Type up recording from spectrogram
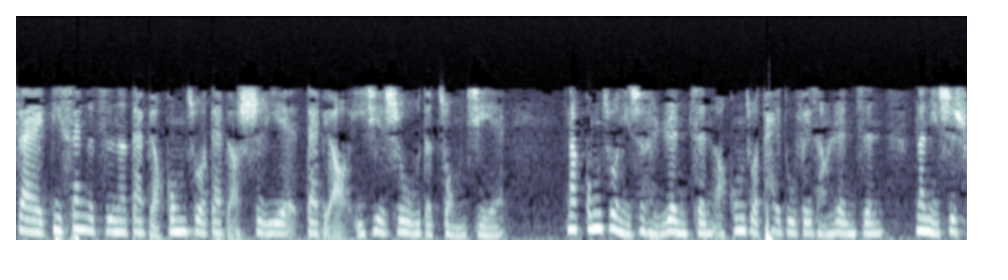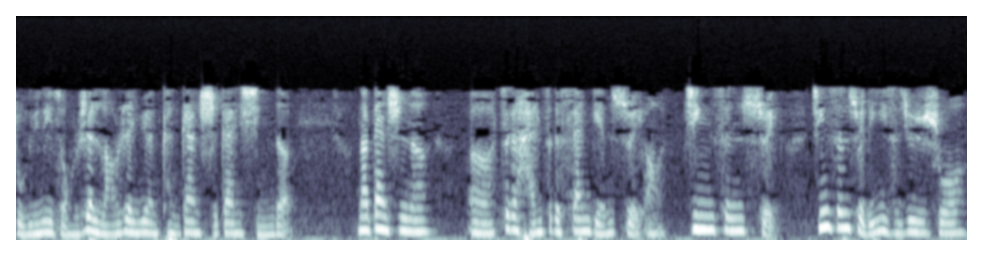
在第三个字呢，代表工作，代表事业，代表一切事物的总结。那工作你是很认真啊，工作态度非常认真。那你是属于那种任劳任怨、肯干实干型的。那但是呢？呃，这个含这个三点水啊，金生水，金生水的意思就是说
